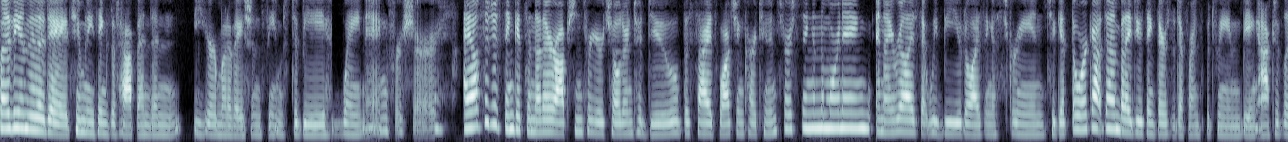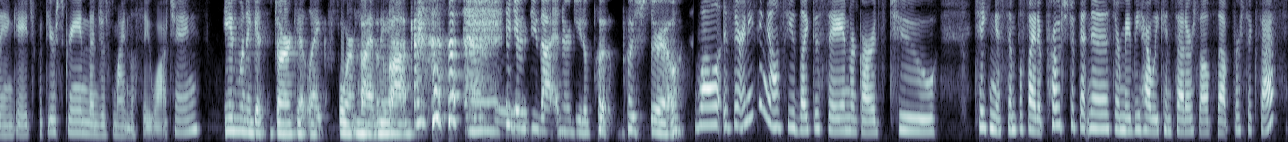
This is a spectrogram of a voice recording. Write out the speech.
by the end of the day, too many things have happened and your motivation seems to be waning for sure. I also just think it's another option for your children to do besides watching cartoons first thing in the morning. And I realize that we'd be utilizing a screen to get the workout done, but I do think there's a difference between being actively engaged with your screen than just mindlessly watching. And when it gets dark at like four or five oh, o'clock, it gives you that energy to put push through. Well, is there anything else you'd like to say in regards to taking a simplified approach to fitness or maybe how we can set ourselves up for success?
